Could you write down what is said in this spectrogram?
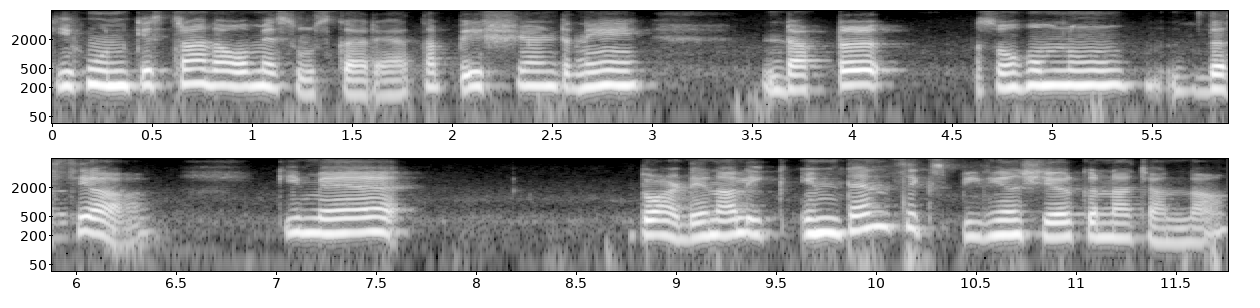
ਕਿ ਹੁਣ ਕਿਸ ਤਰ੍ਹਾਂ ਦਾ ਉਹ ਮਹਿਸੂਸ ਕਰ ਰਿਹਾ। ਤਾਂ ਪੇਸ਼ੈਂਟ ਨੇ ਡਾਕਟਰ ਸੋਹਮ ਨੂੰ ਦੱਸਿਆ ਕਿ ਮੈਂ ਤੁਹਾਡੇ ਨਾਲ ਇੱਕ ਇੰਟੈਂਸ ਐਕਸਪੀਰੀਅੰਸ ਸ਼ੇਅਰ ਕਰਨਾ ਚਾਹੁੰਦਾ,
